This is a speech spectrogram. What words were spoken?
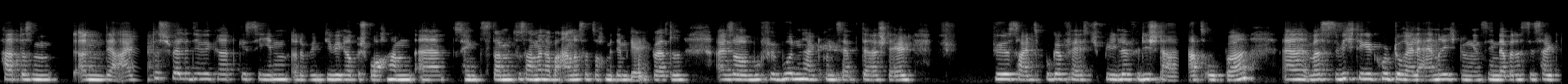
hat das an der Altersschwelle, die wir gerade gesehen oder die wir gerade besprochen haben, äh, hängt es damit zusammen, aber andererseits auch mit dem Geldbörsel. Also wofür wurden halt Konzepte erstellt? Für Salzburger Festspiele, für die Staatsoper, äh, was wichtige kulturelle Einrichtungen sind. Aber das ist halt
